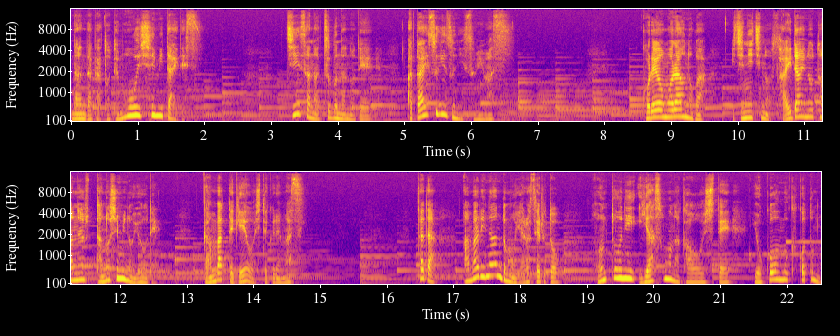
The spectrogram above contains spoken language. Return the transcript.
なんだかとても美味しいみたいです。小さな粒なので与えすぎずに済みます。これをもらうのが一日の最大の楽しみのようで頑張って芸をしてくれます。ただあまり何度もやらせると本当に嫌そうな顔をして横を向くことも。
